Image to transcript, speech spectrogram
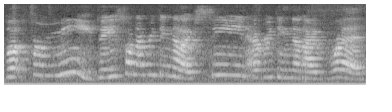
But for me, based on everything that I've seen, everything that I've read,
